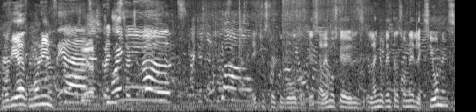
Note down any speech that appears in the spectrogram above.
Buenos días. Good morning. Good morning. Register to vote porque sabemos que el, el año que entra son elecciones.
